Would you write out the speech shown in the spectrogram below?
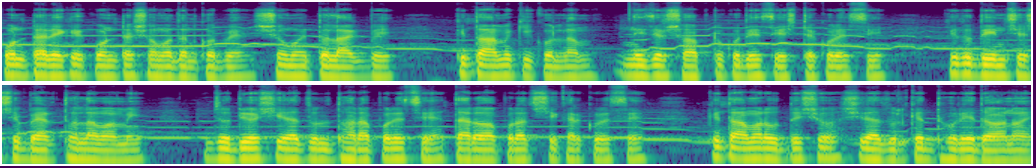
কোনটা রেখে কোনটা সমাধান করবে, সময় তো লাগবেই। কিন্তু আমি কি করলাম? নিজের সবটুকু দিয়ে চেষ্টা করেছি। কিন্তু দিন শেষে ব্যর্থ হলাম আমি। যদিও সিরাজুল ধরা পড়েছে, তারও অপরাধ স্বীকার করেছে। কিন্তু আমার উদ্দেশ্য সিরাজুলকে ধরিয়ে দেওয়া নয়,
